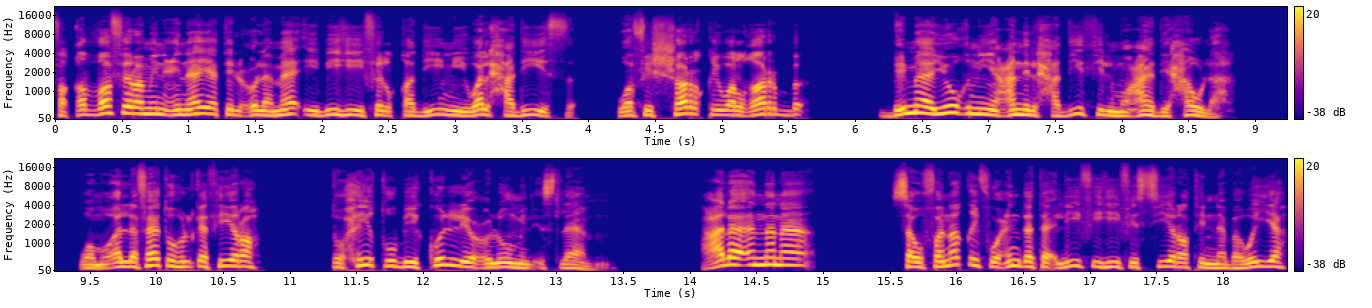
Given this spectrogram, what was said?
فقد ظفر من عناية العلماء به في القديم والحديث وفي الشرق والغرب بما يغني عن الحديث المعاد حوله ومؤلفاته الكثيرة تحيط بكل علوم الإسلام. على أننا سوف نقف عند تأليفه في السيرة النبوية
